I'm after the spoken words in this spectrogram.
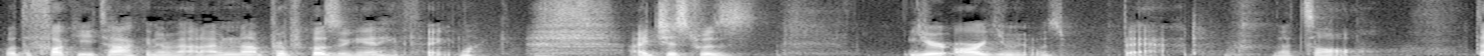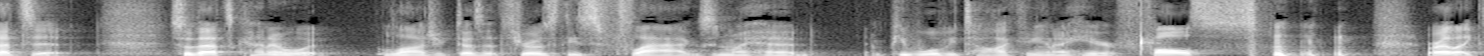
"What the fuck are you talking about? I'm not proposing anything." Like I just was your argument was bad. That's all. That's it. So that's kind of what logic does. It throws these flags in my head and people will be talking and I hear false or I like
